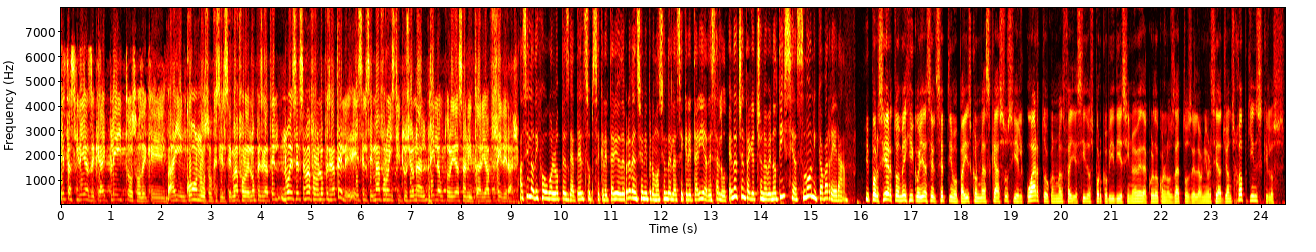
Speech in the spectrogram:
Estas ideas de que hay pleitos o de que hay enconos o que si el semáforo de López Gatel, no es el semáforo de López Gatel, es el semáforo institucional de la Autoridad Sanitaria Federal. Así lo dijo Hugo López Gatel, subsecretario de Prevención y Promoción de la Secretaría de Salud. En 889 Noticias, Mónica Barrera. Y por cierto, México ya es el séptimo país con más casos y el cuarto con más fallecidos por COVID-19, de acuerdo con los datos de la Universidad Johns Hopkins, que los,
